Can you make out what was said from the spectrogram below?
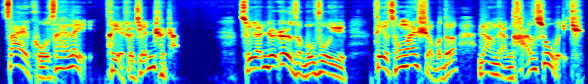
再苦再累，他也是坚持着。虽然这日子不富裕，他也从来舍不得让两个孩子受委屈。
